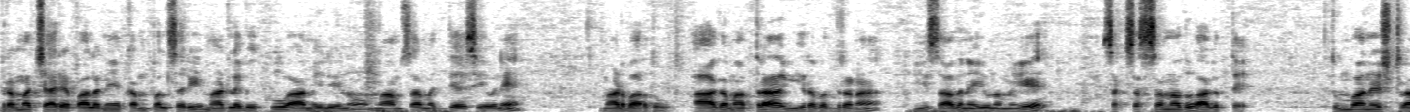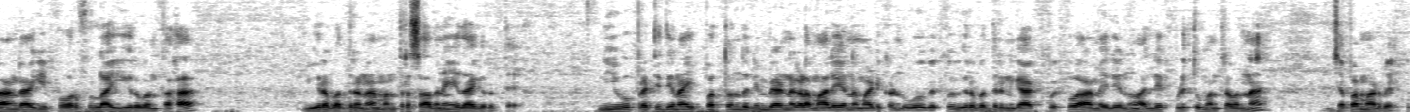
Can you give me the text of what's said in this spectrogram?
ಬ್ರಹ್ಮಚಾರ್ಯ ಪಾಲನೆ ಕಂಪಲ್ಸರಿ ಮಾಡಲೇಬೇಕು. ಆಮೇಲೇನು ಮಾಂಸ, ಮದ್ಯ ಸೇವನೆ ಮಾಡಬಾರ್ದು. ಆಗ ಮಾತ್ರ ವೀರಭದ್ರನ ಈ ಸಾಧನೆಯು ನಮಗೆ ಸಕ್ಸಸ್ ಅನ್ನೋದು ಆಗುತ್ತೆ. ತುಂಬಾ ಸ್ಟ್ರಾಂಗ್ ಸ್ಟ್ರಾಂಗಾಗಿ ಪವರ್ಫುಲ್ಲಾಗಿ ಇರುವಂತಹ ವೀರಭದ್ರನ ಮಂತ್ರ ಸಾಧನೆ ಇದಾಗಿರುತ್ತೆ. ನೀವು ಪ್ರತಿದಿನ ಇಪ್ಪತ್ತೊಂದು ನಿಂಬೆಹಣ್ಣುಗಳ ಮಾಲೆಯನ್ನು ಮಾಡಿಕೊಂಡು ಹೋಗಬೇಕು, ವೀರಭದ್ರನಿಗೆ ಹಾಕಬೇಕು, ಆಮೇಲೇನು ಅಲ್ಲೇ ಕುಳಿತು ಮಂತ್ರವನ್ನು ಜಪ ಮಾಡಬೇಕು.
